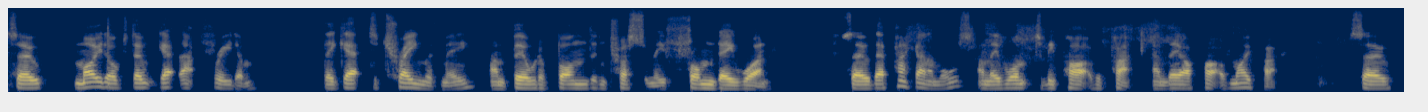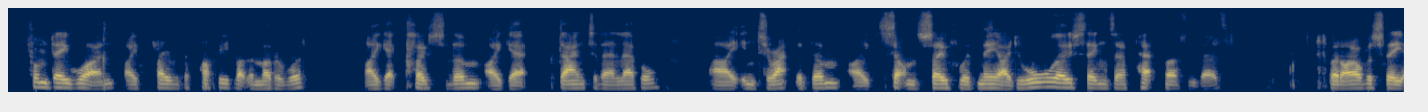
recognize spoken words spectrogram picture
So my dogs don't get that freedom. They get to train with me and build a bond and trust with me from day one. So they're pack animals and they want to be part of a pack and they are part of my pack. So from day one, I play with the puppies like the mother would. I get close to them. I get down to their level. I interact with them. I sit on the sofa with me. I do all those things that a pet person does. But I obviously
